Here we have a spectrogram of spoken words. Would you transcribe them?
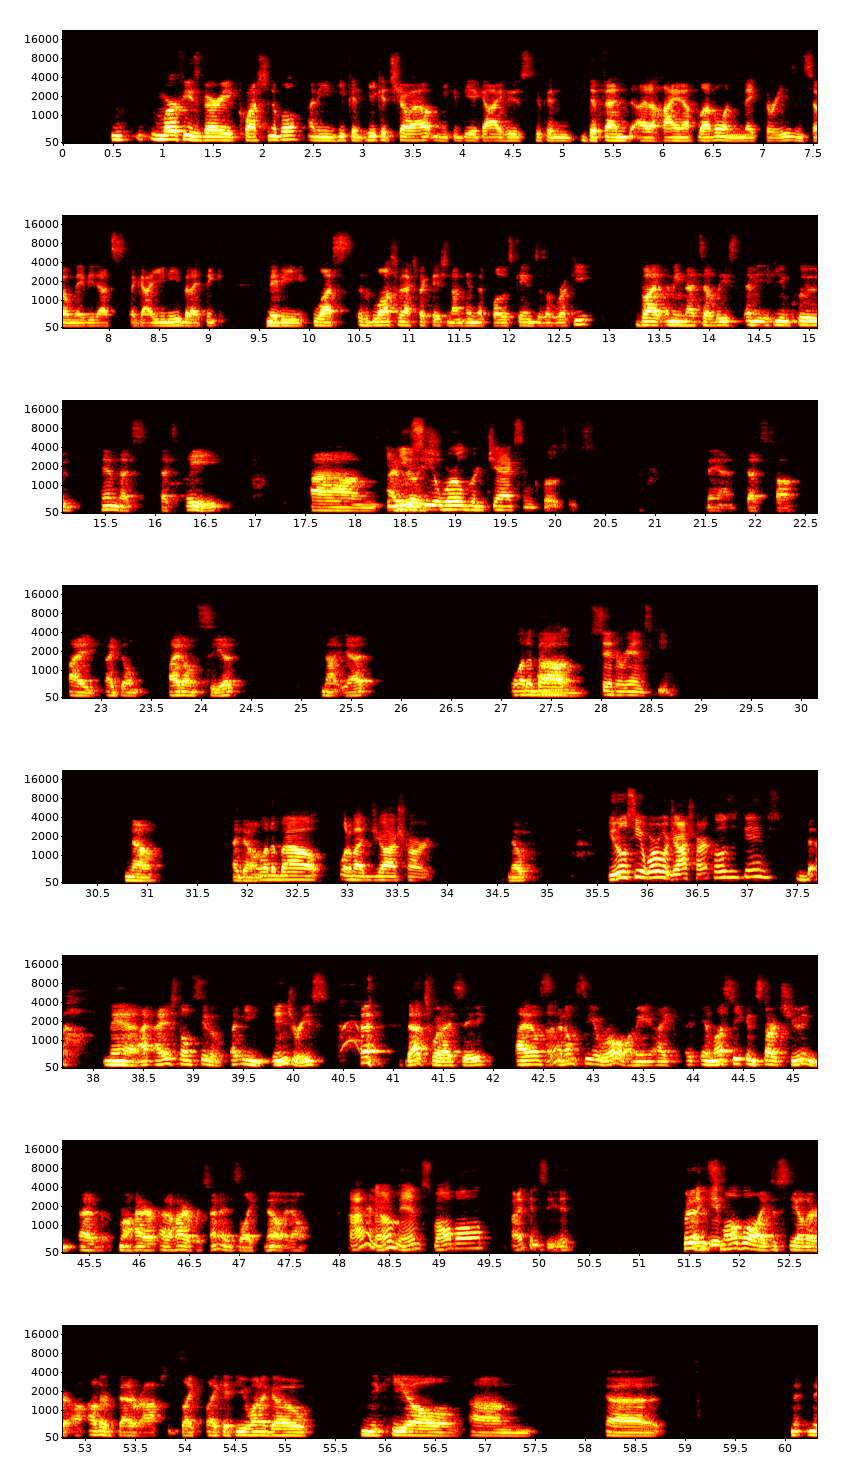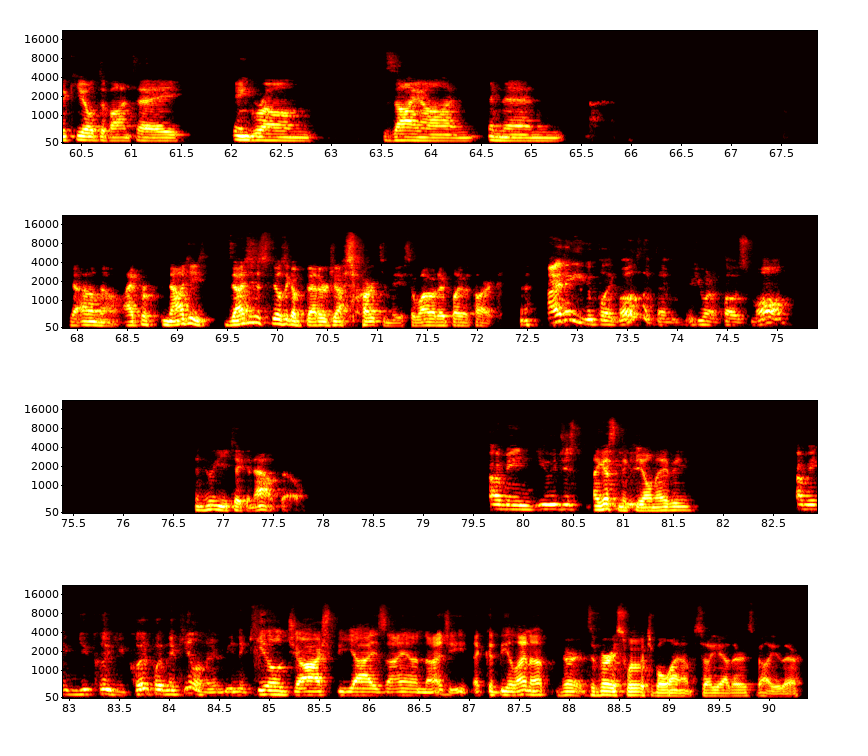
Murphy's very questionable. I mean, he could he could show out and he can be a guy who's who can defend at a high enough level and make threes, and so maybe that's the guy you need. But I think maybe less less of an expectation on him to close games as a rookie. But I mean, that's at least I mean, if you include him, that's that's eight. Um, Can I you really see a world where Jackson closes? man, that's tough. I I don't I don't see it, not yet. What about um, Satoransky? No, I don't. What about what about Josh Hart? Nope. You don't see a world where Josh Hart closes games? Man, I, I just don't see the. I mean, injuries. That's what I see. I don't. I don't see a role. I mean, like unless he can start shooting at, from a higher at a higher percentage. Like, no, I don't. I don't know, man. Small ball, I can see it. But if like it's if, small ball, I just see other other better options. Like like if you want to go Nickeil, um, uh, Nickeil, Devonte, Ingram, Zion, and then Yeah, I don't know. I pref- Naji Naji just feels like a better Josh Hart to me. So why would I play with Hart? I think you could play both of them if you want to close small. and who are you taking out though? I mean, you would just. I guess Nickeil maybe. I mean, you could you could put Nickeil in there. It'd be Nickeil, Josh, Bi, Zion, Naji. That could be a lineup. Very, it's a very switchable lineup. So yeah, there's value there.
